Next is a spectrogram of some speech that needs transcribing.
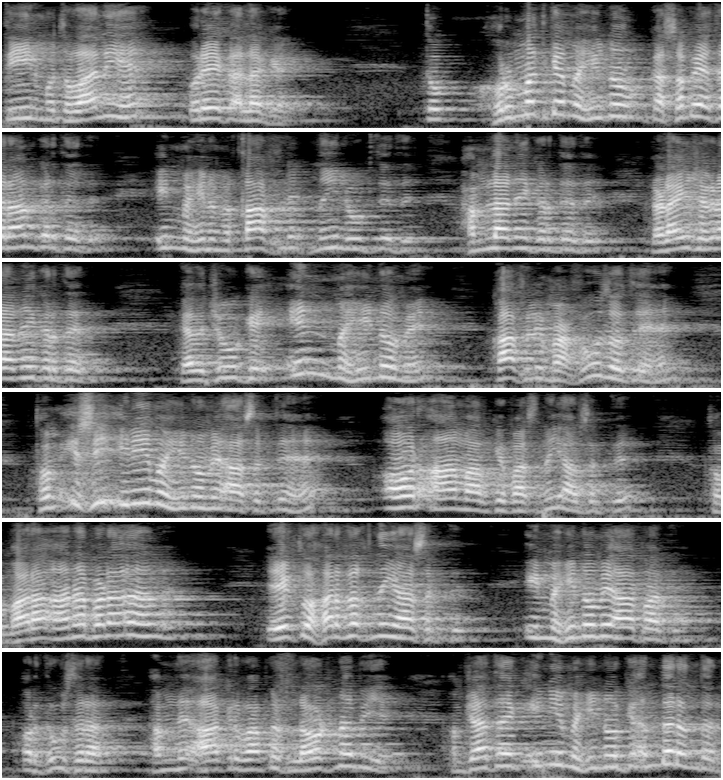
تین متوالی ہیں اور ایک الگ ہے۔ تو حرمت کے مہینوں کا سب احترام کرتے تھے۔ ان مہینوں میں قافلے نہیں لوٹتے تھے، حملہ نہیں کرتے تھے، لڑائی جھگڑا نہیں کرتے تھے۔ یعنی چونکہ ان مہینوں میں قافلے محفوظ ہوتے ہیں، تو ہم اسی انہی مہینوں میں آ سکتے ہیں اور عام آپ کے پاس نہیں آ سکتے۔ تو ہمارا آنا بڑا اہم ہے۔ ایک تو ہر وقت نہیں آ سکتے۔ ان مہینوں میں آ پاتے اور دوسرا، ہم نے آ کر واپس لوٹنا بھی ہے۔ ہم چاہتے ہیں کہ انہی مہینوں کے اندر اندر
